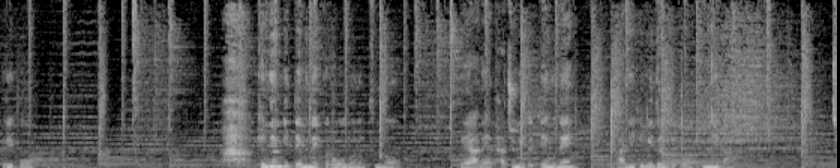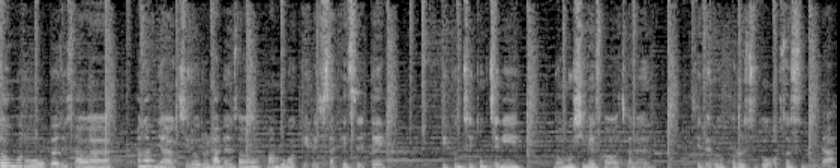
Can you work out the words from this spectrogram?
그리고 갱년기 때문에 끌어오르는 분노, 내 안의 다중이들 때문에 많이 힘이 들기도 합니다. 처음으로 뼈주사와 항암약 치료를 하면서 만보 걷기를 시작했을 때 뒤꿈치 통증이 너무 심해서 저는 제대로 걸을 수도 없었습니다.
